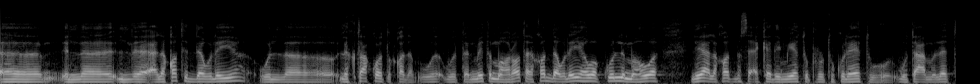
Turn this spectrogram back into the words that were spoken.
آه، ال- العلاقات الدولية والاقطاع كرة القدم وتنمية المهارات. العلاقات الدوليه هو كل ما هو ليه علاقات مثلا أكاديميات وبروتوكولات وتعاملات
